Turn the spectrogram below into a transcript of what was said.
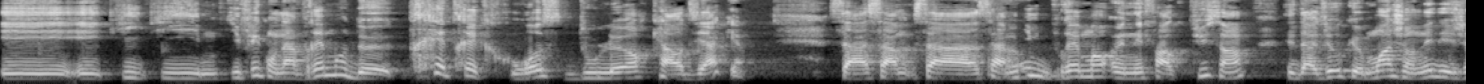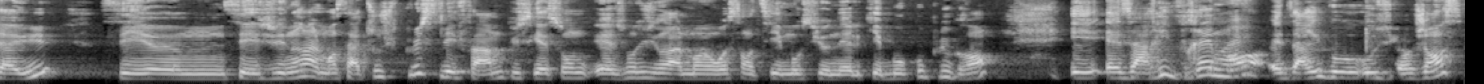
et, et qui, qui, qui fait qu'on a vraiment de très très grosses douleurs cardiaques ça, ça, ça, ça mime vraiment un infarctus. Hein. C'est-à-dire que moi, j'en ai déjà eu. C'est, euh, c'est généralement, ça touche plus les femmes puisqu'elles sont, elles ont généralement un ressenti émotionnel qui est beaucoup plus grand. Et elles arrivent vraiment, elles arrivent aux, urgences.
